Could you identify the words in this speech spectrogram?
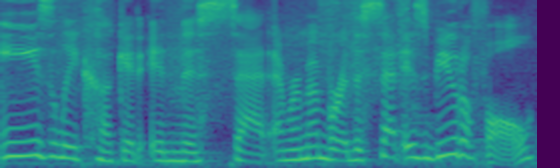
easily cook it in this set. And remember, the set is beautiful.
